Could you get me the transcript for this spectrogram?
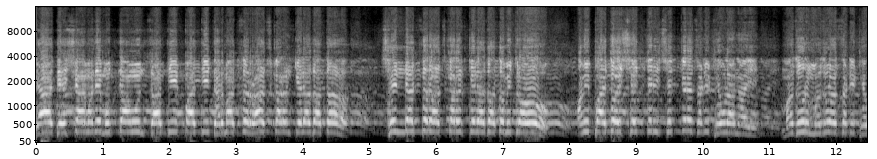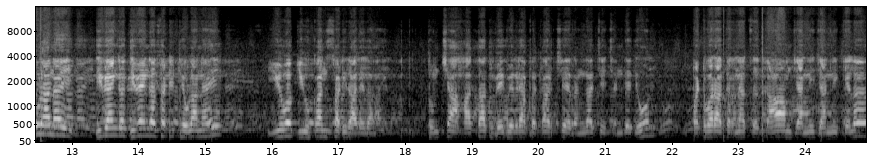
या देशामध्ये मुद्दामून जाती पाती धर्माचं राजकारण केलं जातं. शेंड्याचं राजकारण केलं जातं मित्र आम्ही पाहतोय शेतकरी शेतकऱ्यासाठी ठेवला नाही मजूर मजुरासाठी ठेवला नाही दिव्यांग दिव्यांगासाठी ठेवला नाही युवक युवकांसाठी राहिलेला नाही. तुमच्या हातात वेगवेगळ्या प्रकारचे रंगाचे झेंडे देऊन पटवारा करण्याचं काम ज्यांनी ज्यांनी केलं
